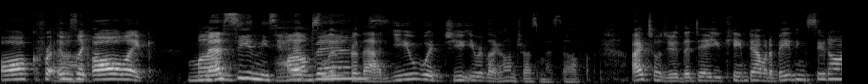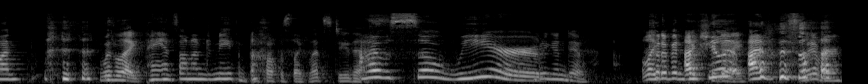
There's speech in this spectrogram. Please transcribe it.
all cra- it was like all like Moms- messy in these Moms headbands. live for that. You would. You, you were like, I don't trust myself. I told you the day you came down with a bathing suit on, with like pants on underneath, and Papa was like, "Let's do this." I was so weird. What are you gonna do? Like Could've been I picture feel day. like I was like, Whatever.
